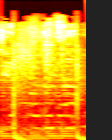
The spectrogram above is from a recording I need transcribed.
just for the time.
